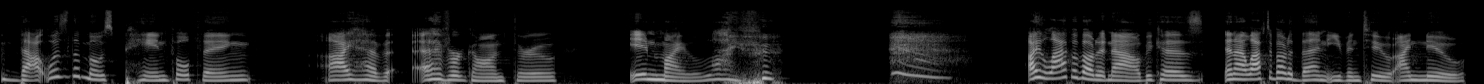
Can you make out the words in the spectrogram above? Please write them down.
that was the most painful thing I have ever gone through in my life. I laugh about it now because, and I laughed about it then even too. I knew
